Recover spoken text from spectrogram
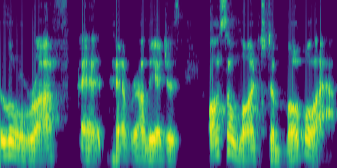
a little rough at, around the edges. Also launched a mobile app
